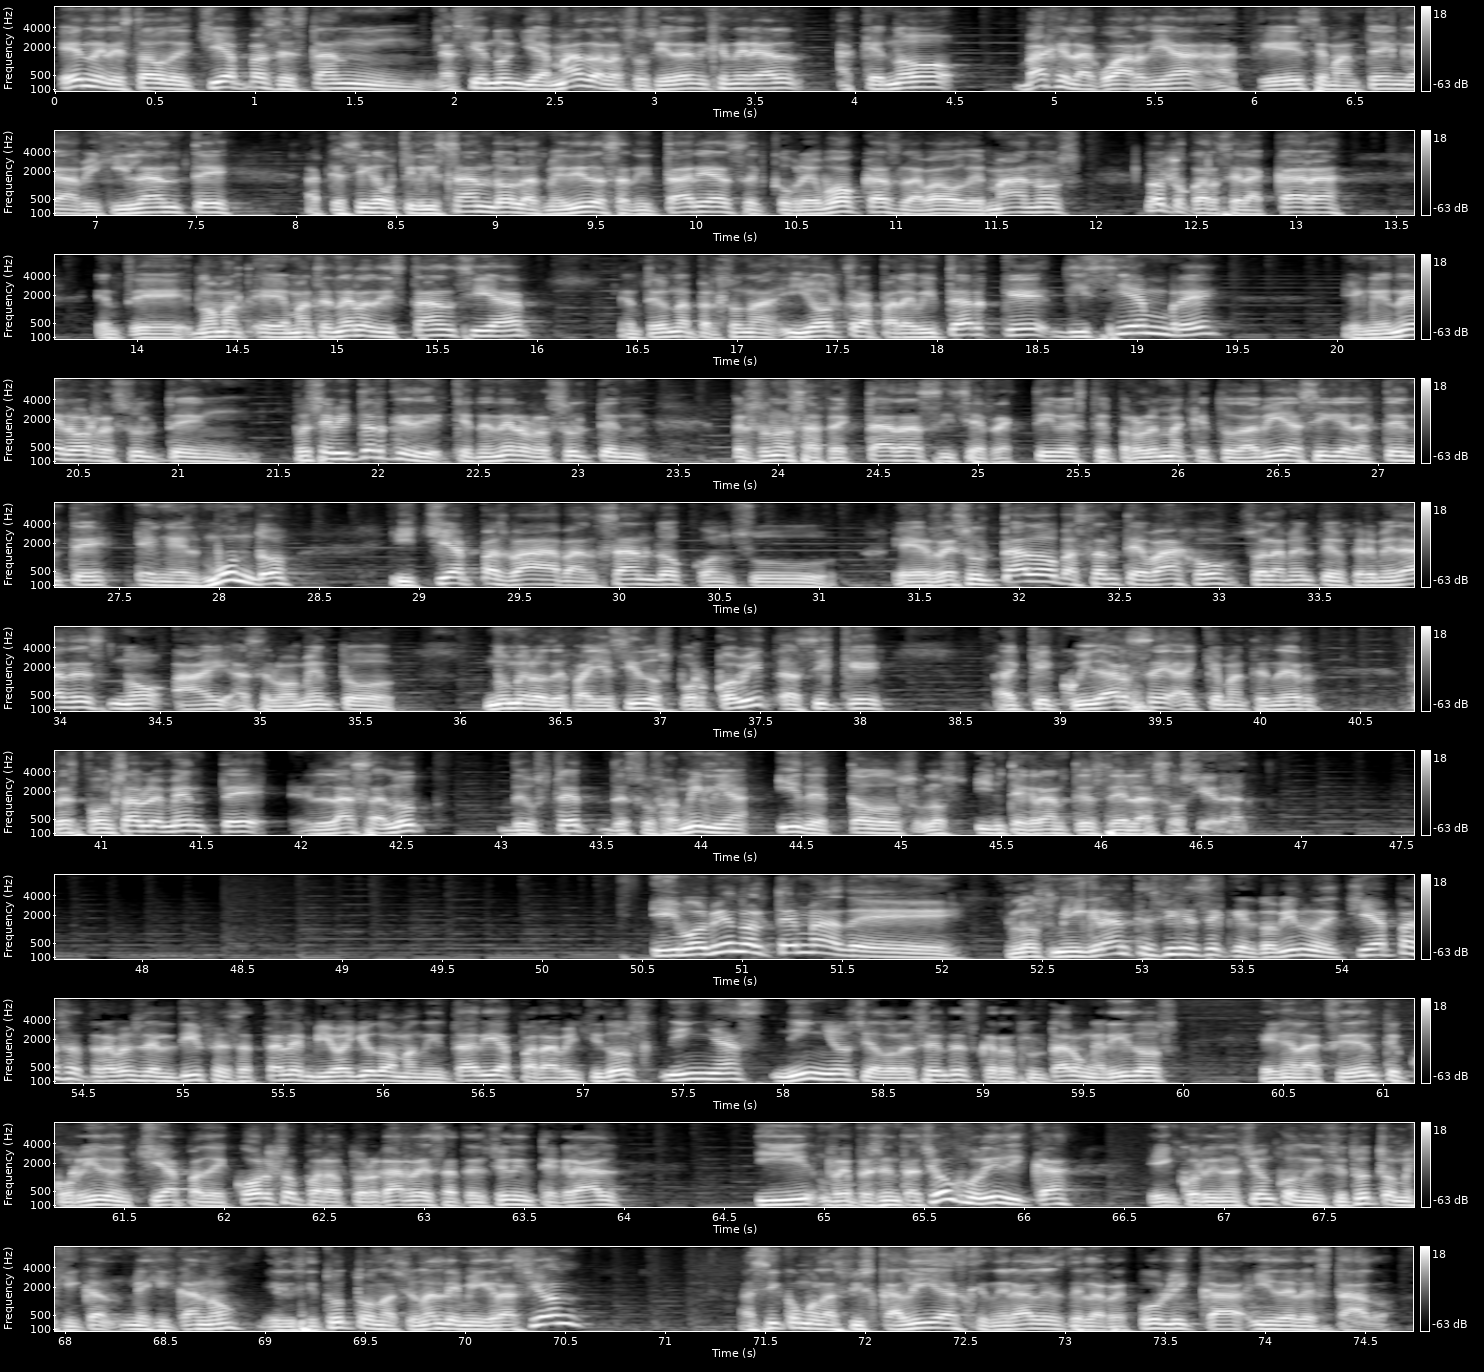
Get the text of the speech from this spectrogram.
en el estado de Chiapas están haciendo un llamado a la sociedad en general a que no baje la guardia, a que se mantenga vigilante, a que siga utilizando las medidas sanitarias, el cubrebocas, lavado de manos, no tocarse la cara, entre, no, eh, mantener la distancia entre una persona y otra para evitar que diciembre, en enero resulten, pues evitar que, en enero resulten personas afectadas y se reactive este problema que todavía sigue latente en el mundo y Chiapas va avanzando con su eh, resultado bastante bajo, solamente enfermedades, no hay hasta el momento número de fallecidos por COVID, así que hay que cuidarse, hay que mantener responsablemente la salud de usted, de su familia y de todos los integrantes de la sociedad. Y volviendo al tema de los migrantes, fíjese que el gobierno de Chiapas, a través del DIF estatal, envió ayuda humanitaria para 22 niñas, niños y adolescentes que resultaron heridos en el accidente ocurrido en Chiapa de Corzo para otorgarles atención integral y representación jurídica en coordinación con el Instituto Mexicano, el Instituto Nacional de Migración, así como las Fiscalías Generales de la República y del Estado.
